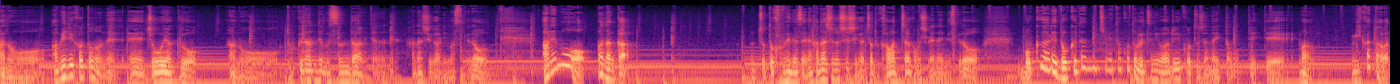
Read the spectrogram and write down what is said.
あのアメリカとのね、え、条約をあの独断で結んだみたいなね話がありますけどあれもまあなんかちょっとごめんなさいね話の趣旨がちょっと変わっちゃうかもしれないんですけど僕あれ独断で決めたこと別に悪いことじゃないと思っていてまあ見方は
